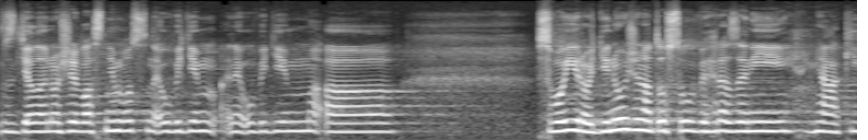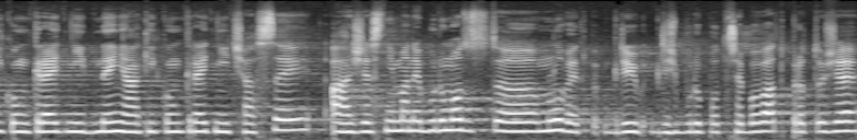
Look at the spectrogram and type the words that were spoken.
sděleno, že vlastně moc neuvidím, neuvidím uh, svoji rodinu, že na to jsou vyhrazený nějaký konkrétní dny, nějaký konkrétní časy a že s nima nebudu moc uh, mluvit, kdy, když budu potřebovat, protože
